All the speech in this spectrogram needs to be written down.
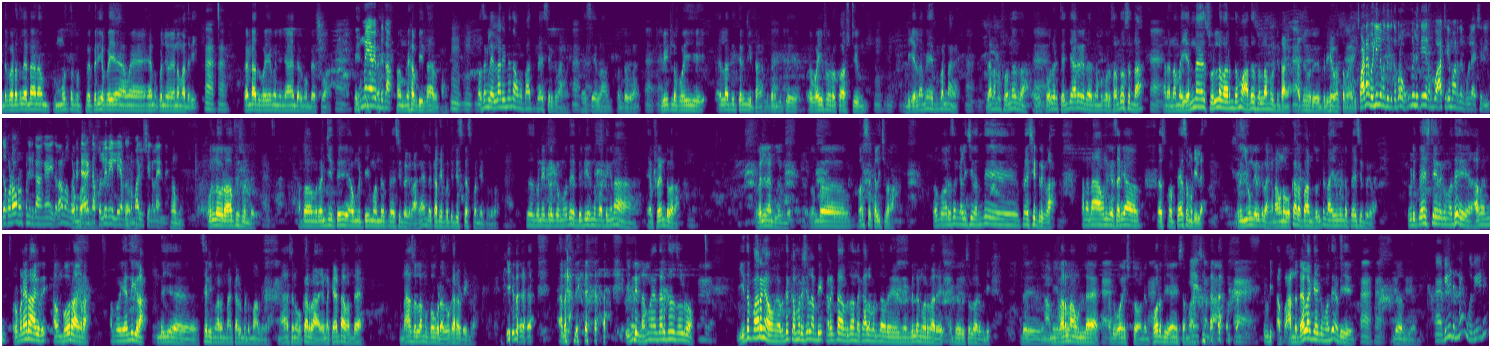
இந்த படத்துல என்ன நான் மூத்த பெரிய பையன் அவன் கொஞ்சம் என்ன மாதிரி. ரெண்டாவது பையன் கொஞ்சம் நியாய தர்மம் பேசுவான் உண்மையாவே இப்படிதான். அவன் அப்படின்னு தான் இருப்பான். பசங்களை எல்லாரையுமே தான் அவங்க பார்த்து பேசியிருக்கிறாங்க. பேசி எல்லாம் பண்ணிருக்கிறாங்க வீட்டில் போய் எல்லாத்தையும் தெரிஞ்சுக்கிட்டாங்க. தெரிஞ்சுட்டு ஒய்ஃபோட காஸ்டியூம் இப்படி எல்லாமே இது பண்ணாங்க. இதெல்லாம் நம்ம சொன்னது தான். தோழர் செஞ்சாரு அது நமக்கு ஒரு சந்தோஷம் தான் ஆ. ஆனா நம்ம என்ன சொல்ல வந்தோமோ அதை சொல்லாம விட்டுட்டாங்க. அது ஒரு பெரிய வருத்தமாயிருச்சு படம் வெளியில வந்ததுக்கு அப்புறம் உங்களுக்கே ரொம்ப ஆச்சரியமா இருந்திருக்கும்ல. சரி இதை கூட நோட் பண்ணிருக்காங்க. இதெல்லாம் நம்ம உங்கள்ட்ட ஆமா, டைரக்டா சொல்லவே இல்லையே அப்படிங்கிற. மாதிரி விஷயங்கள்லாம் என்ன? ஆமா. உள்ள ஒரு ஆஃபீஸ் உண்டு. அப்போ அவங்க ரஞ்சித் அவங்க டீம் வந்து பேசிட்டு இருக்கிறாங்க. இந்த கதையை பத்தி டிஸ்கஸ் பண்ணிட்டு இருக்கிறோம். டிஸ்கஸ் பண்ணிட்டு இருக்கும்போது திடீர்னு பார்த்தீங்கன்னா என் ஃப்ரெண்டு வரான். வெளிநாட்டில் இருந்து ரொம்ப வருஷம் கழிச்சு வரான். ரொம்ப வருஷம் கழிச்சு வந்து பேசிகிட்டு இருக்கிறான். ஆனால் நான் அவனுக்கு சரியாக ரெஸ்ப பேச முடியல. ஏன்னா இவங்க இருக்கிறாங்க. நான் அவனை உட்காரப்பான்னு சொல்லிட்டு நான் இவங்கள்ட்ட பேசிகிட்டு இருக்கிறேன். இப்படி பேசிட்டே இருக்கும்போது அவன் ரொம்ப நேரம் ஆகுது. அவன் போர் ஆகுறான். அப்போ எந்திக்கிறான். இந்த சரி மரம் நான் கிளம்பட்டுமா அப்படின்னு நான் சொன்ன உட்கார்றா. என்னை கேட்டால் வந்த. நான் சொல்லாமல் போகக்கூடாது. உட்கார அப்படின்றேன். இப்படி நம்ம எந்த இடத்துல சொல்கிறோம் இதை பாருங்க அவங்க இது கமர்ஷியல் அப்படியே கரெக்டா அவர் தான் அந்த காலப்படத்தில் அவர் வில்லன் வருவாரு. அப்போ இவர் சொல்வார் இப்படி. இது நீ வரலாம் உள்ள அது உன் இஷ்டம் நீ போறது ஏன் இஷ்டமா? இப்படி அப்ப அந்த டைலாக் கேட்கும் போது அப்படி. இது வந்து வீடுன்னா உங்க வீடு?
